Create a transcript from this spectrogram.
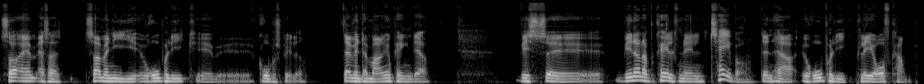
så er, altså, så er man i Europa League-gruppespillet. Øh, der venter mange penge der. Hvis øh, vinderen af pokalfinalen taber den her Europa League playoff-kamp,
